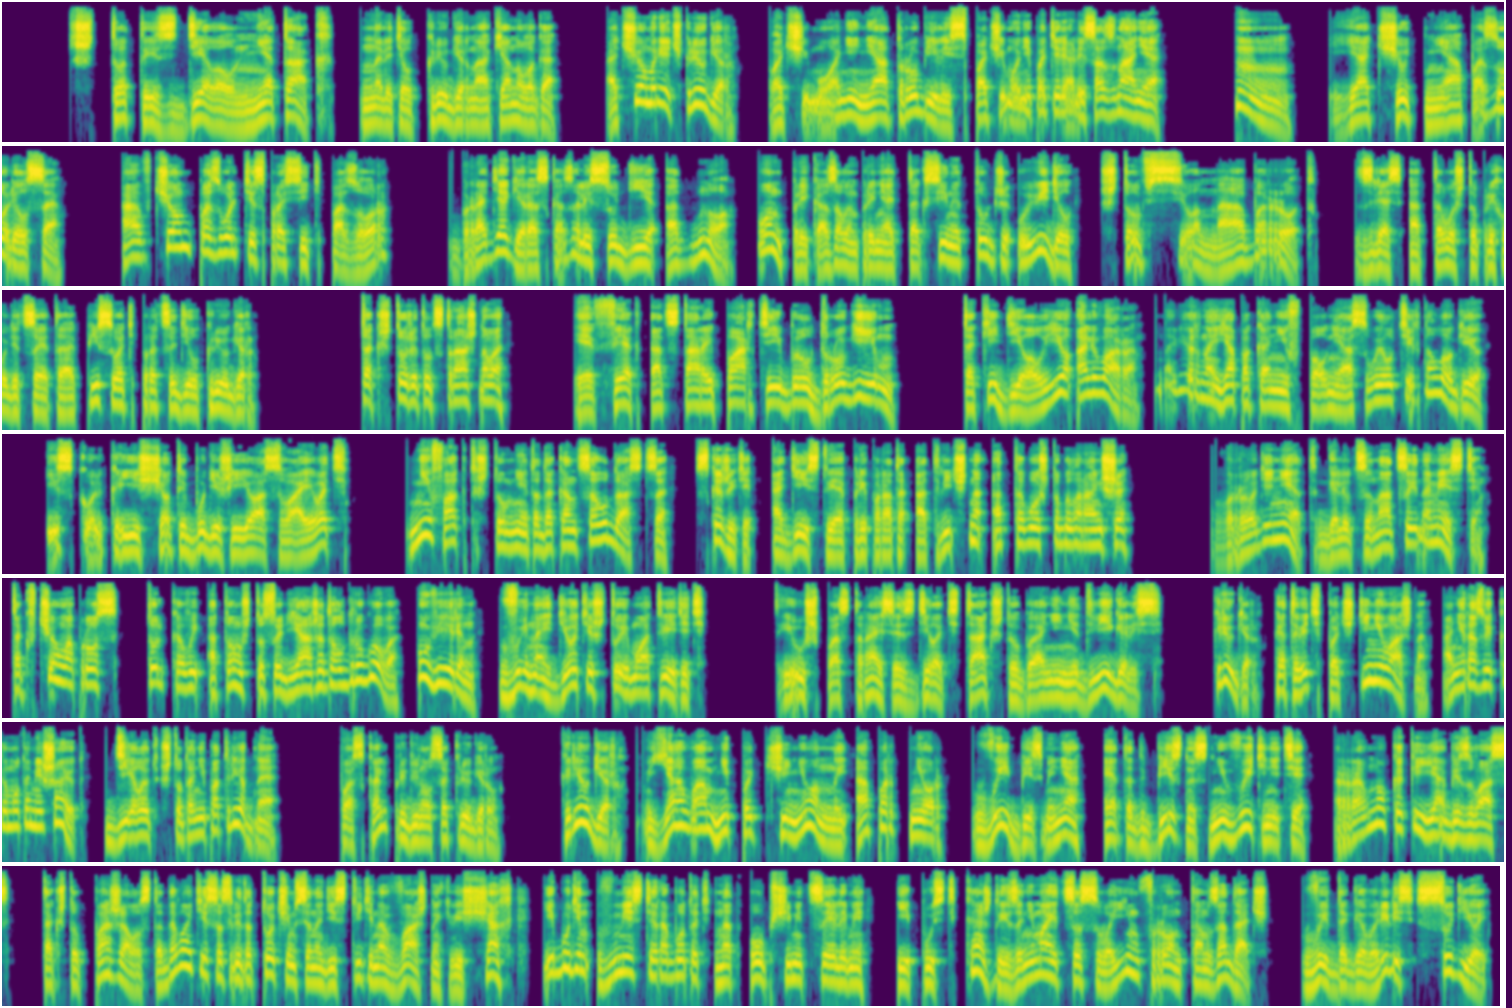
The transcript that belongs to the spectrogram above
«Что ты сделал не так?» Налетел Крюгер на океанолога. «О чем речь, Крюгер? Почему они не отрубились? Почему не потеряли сознание?» «Хм, я чуть не опозорился. А в чем, позвольте спросить, позор?» Бродяги рассказали судье одно. Он приказал им принять токсин и тут же увидел, что все наоборот. Злясь от того, что приходится это описывать, процедил Крюгер. Так что же тут страшного? Эффект от старой партии был другим. Так и делал ее Альвара. Наверное, я пока не вполне освоил технологию. И сколько еще ты будешь ее осваивать? Не факт, что мне это до конца удастся. Скажите, а действие препарата отлично от того, что было раньше? Вроде нет, галлюцинации на месте. Так в чем вопрос? Только вы о том, что судья ожидал другого. Уверен, вы найдете, что ему ответить. Ты уж постарайся сделать так, чтобы они не двигались. Крюгер, это ведь почти не важно. Они разве кому-то мешают? Делают что-то непотребное. Паскаль придвинулся к Крюгеру. Крюгер, я вам не подчиненный, а партнер. Вы без меня этот бизнес не вытянете, равно как и я без вас. Так что, пожалуйста, давайте сосредоточимся на действительно важных вещах и будем вместе работать над общими целями, и пусть каждый занимается своим фронтом задач. Вы договорились с судьей?»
